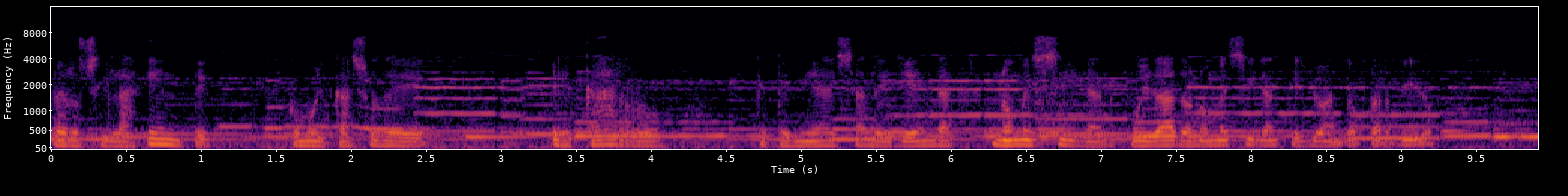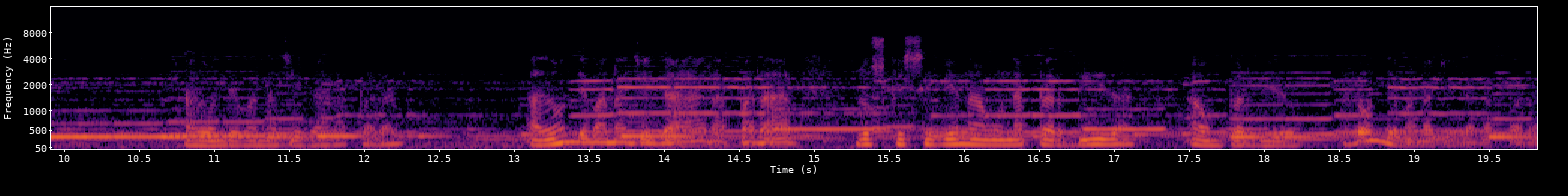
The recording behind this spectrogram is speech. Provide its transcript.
Pero si la gente, como el caso de el carro que tenía esa leyenda, no me sigan, cuidado, no me sigan que yo ando perdido. ¿A dónde van a llegar a parar? ¿A dónde van a llegar a parar los que siguen a una perdida, a un perdido? ¿A dónde van a llegar a parar?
